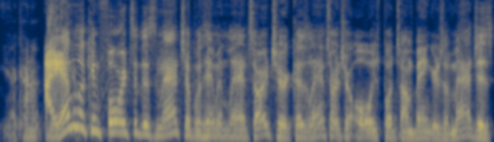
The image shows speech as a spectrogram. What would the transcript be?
Yeah, kind of. I am looking forward to this matchup with him and Lance Archer because Lance Archer always puts on bangers of matches.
